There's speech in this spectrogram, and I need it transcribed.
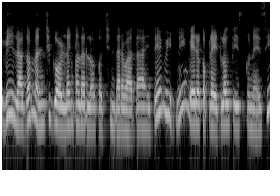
ఇవి ఇలాగ మంచి గోల్డెన్ కలర్లోకి వచ్చిన తర్వాత అయితే వీటిని వేరొక ప్లేట్లోకి తీసుకునేసి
